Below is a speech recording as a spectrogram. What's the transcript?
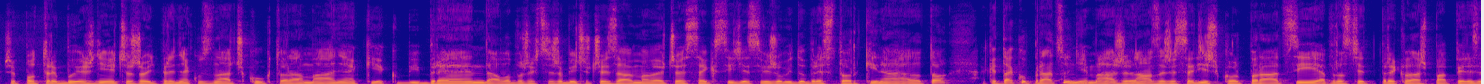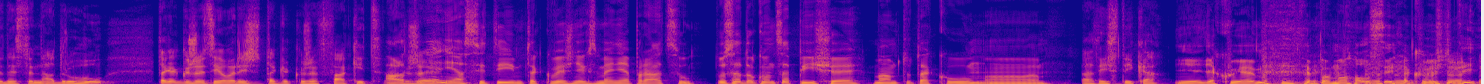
že potrebuješ niečo robiť pre nejakú značku, ktorá má nejaký akoby brand, alebo že chceš robiť čo, čo je zaujímavé, čo je sexy, že si vieš robiť dobré storky na toto. A keď takú prácu nemáš, že naozaj, že sedíš v korporácii a proste prekladáš papier z jednej strany na druhú, tak akože si hovoríš, tak akože fuck it. Ale akože... to nie je asi tým, tak vieš, nech zmenia prácu. Tu sa dokonca píše, mám tu takú uh, Statistika? Nie, ďakujem. Pomohol si ako vždy.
